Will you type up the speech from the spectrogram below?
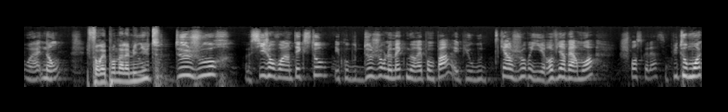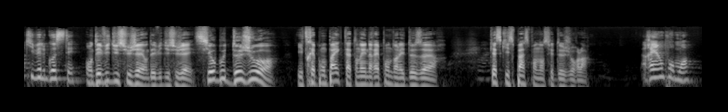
Ouais, non. Il faut répondre à la minute. Deux jours, si j'envoie un texto et qu'au bout de deux jours, le mec me répond pas, et puis au bout de 15 jours, il revient vers moi, je pense que là, c'est plutôt moi qui vais le ghoster. On dévie du sujet, on dévie du sujet. Si au bout de deux jours, il te répond pas et que tu attendais une réponse dans les deux heures, qu'est-ce qui se passe pendant ces deux jours-là? Rien pour moi.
